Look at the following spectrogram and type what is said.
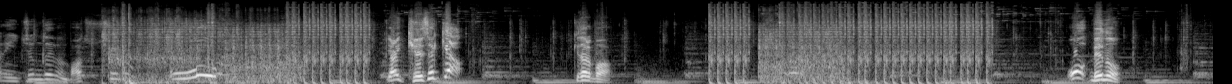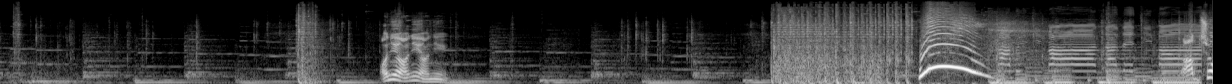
아니 이쯤 되면 마주칠 오! 야 이 개새끼야! 기다려봐. 어 매너! 아니 아니 아니. 깝쳐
